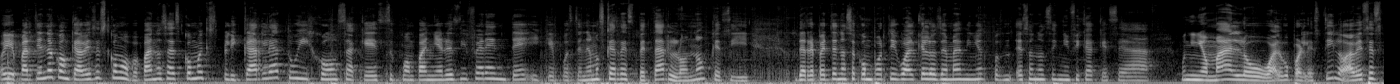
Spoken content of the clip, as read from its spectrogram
Oye, partiendo con que a veces como papá no sabes cómo explicarle a tu hijo, o sea, que su compañero es diferente y que pues tenemos que respetarlo, ¿no? Que si de repente no se comporta igual que los demás niños, pues eso no significa que sea un niño malo o algo por el estilo. A veces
